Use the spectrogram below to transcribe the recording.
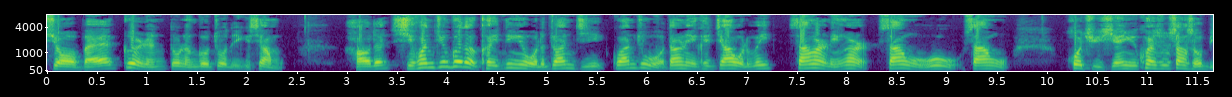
小白个人都能够做的一个项目，好的，喜欢军哥的可以订阅我的专辑，关注我，当然也可以加我的微三二零二三五五五三五，获取闲鱼快速上手笔。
